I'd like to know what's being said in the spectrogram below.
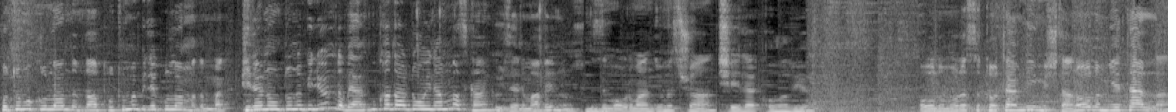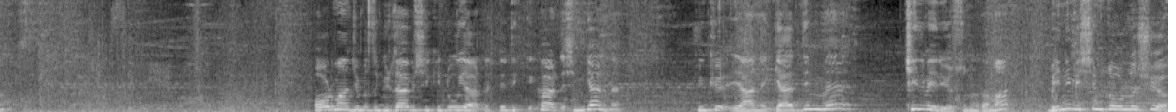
Potumu kullandım. Daha potumu bile kullanmadım bak. Piren olduğunu biliyorum da ben bu kadar da oynanmaz kanka üzerim haberin olsun. Bizim ormancımız şu an şeyler kovalıyor. Oğlum orası totemliymiş lan. Oğlum yeter lan. Ormancımızı güzel bir şekilde uyardık. Dedik ki kardeşim gelme. Çünkü yani geldin mi kill veriyorsun adama. Benim işim zorlaşıyor.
